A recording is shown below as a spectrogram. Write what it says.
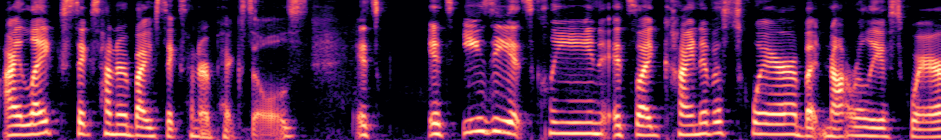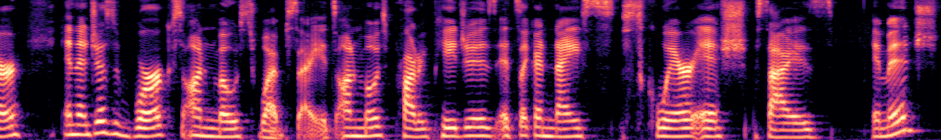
I like 600 by 600 pixels. It's it's easy, it's clean, it's like kind of a square, but not really a square. And it just works on most websites, on most product pages. It's like a nice square ish size image.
